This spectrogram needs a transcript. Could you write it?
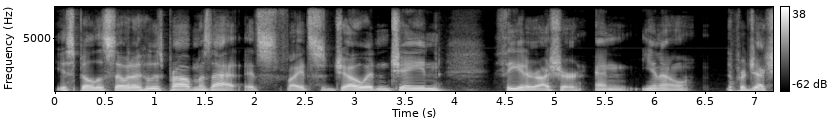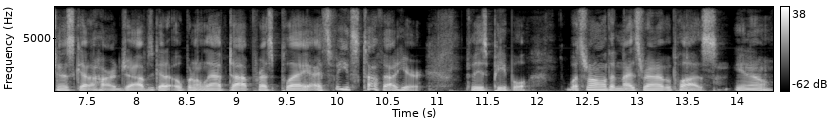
You spill the soda. Whose problem is that? It's it's Joe and Jane theater usher, and you know the projectionist got a hard job. He's got to open a laptop, press play. It's it's tough out here for these people. What's wrong with a nice round of applause? You know,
